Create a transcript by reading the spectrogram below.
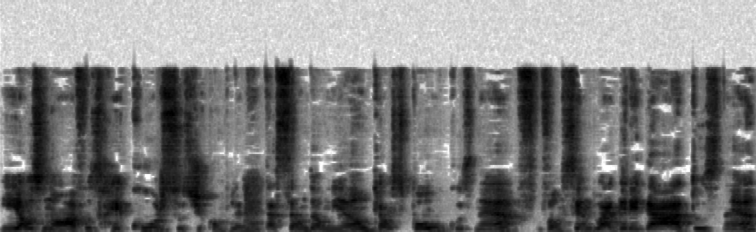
e aos novos recursos de complementação da União, que aos poucos né, vão sendo agregados, né,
